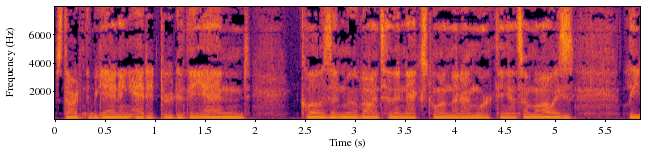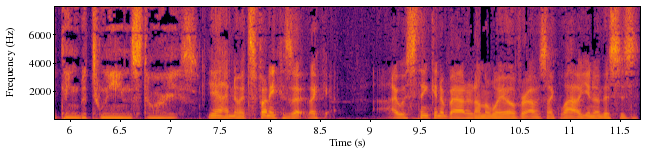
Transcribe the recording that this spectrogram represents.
start at the beginning, edit through to the end, close it, move on to the next one that I'm working on. So I'm always leaping between stories. Yeah, no, it's funny because uh, like I was thinking about it on the way over. I was like, wow, you know, this is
